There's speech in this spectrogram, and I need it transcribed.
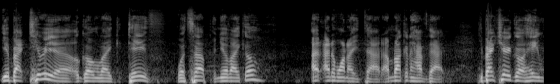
your bacteria will go like, Dave, what's up? And you're like, oh, I, I don't want to eat that. I'm not going to have that. Your bacteria go, hey,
